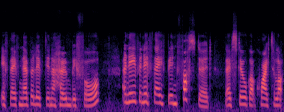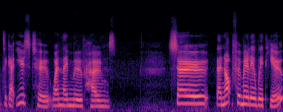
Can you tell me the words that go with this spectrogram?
if they've never lived in a home before. And even if they've been fostered, they've still got quite a lot to get used to when they move homes. So they're not familiar with you.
